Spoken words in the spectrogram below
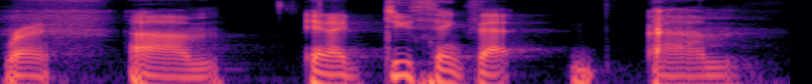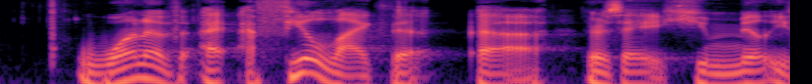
Right. Um, and I do think that um, one of I, I feel like that uh, there's a humility.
